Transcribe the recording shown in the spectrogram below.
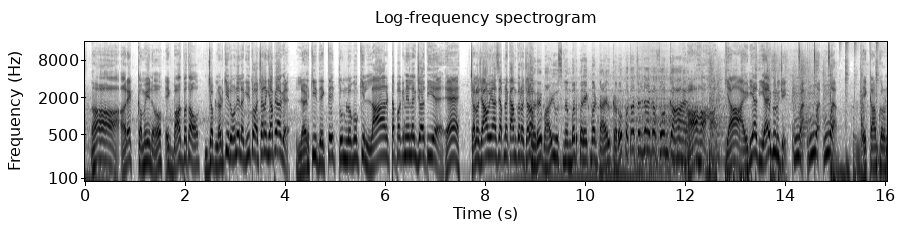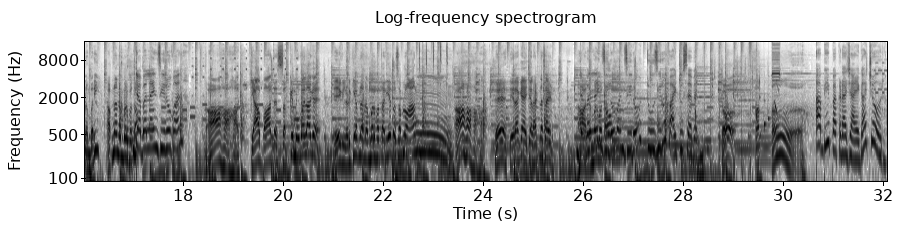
हाँ अरे कमीनो एक बात बताओ जब लड़की रोने लगी तो अचानक यहाँ पे आ गए? लड़की देखते ही तुम लोगों की लार टपकने लग जाती है ए चलो जाओ यहाँ से अपना काम करो चलो। अरे भाई उस नंबर पर एक बार डायल करो पता चल जाएगा फ़ोन कहाँ है। हाँ हाँ हाँ क्या आइडिया दिया है गुरुजी? मुआ, मुआ। एक काम करो नंबर ही अपना नंबर बताओ। Double nine zero one. हाँ हाँ हाँ क्या बात है सबके मोबाइल आ गए। एक लड़की अपना नंबर बता रही है तो सब लोग आंग हाँ हाँ हाँ हाँ। ए तेरा क्या है? चल हटना साइड हाँ नंबर बताओ। Zero one zero two zero five two seven. ओ, अभी पकड़ा जाएगा चोर।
